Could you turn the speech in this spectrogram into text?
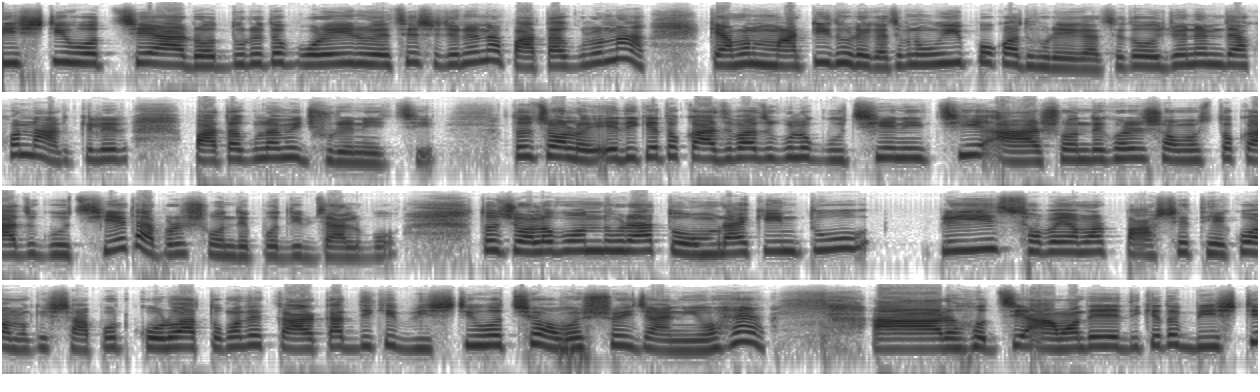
বৃষ্টি হচ্ছে আর রোদ্দুরে তো পড়েই রয়েছে সেজন্য না পাতাগুলো না কেমন মাটি ধরে গেছে মানে উই পোকা ধরে গেছে। তো ওই জন্য আমি দেখো নারকেলের পাতাগুলো আমি ঝুড়ে নিচ্ছি। তো চলো, এদিকে তো কাজ বাজগুলো গুছিয়ে নিচ্ছি আর সন্ধে ঘরের সমস্ত কাজ গুছিয়ে তারপরে সন্ধে প্রদীপ জ্বালবো। তো চলো বন্ধুরা, তোমরা কিন্তু প্লিজ সবাই আমার পাশে থেকো, আমাকে সাপোর্ট করো। আর তোমাদের কার কার দিকে বৃষ্টি হচ্ছে অবশ্যই জানিও হ্যাঁ? আর হচ্ছে আমাদের এদিকে তো বৃষ্টি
